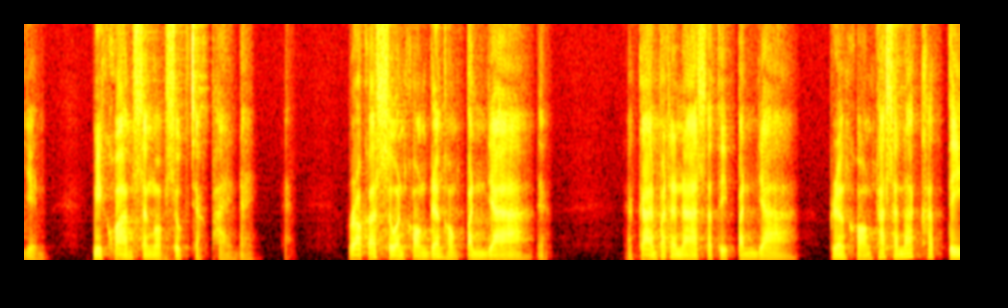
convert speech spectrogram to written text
เย็น มีความสงบสุขจากภายในเราก็ส่วนของเรื่องของปัญญานี่ยการพัฒนาสติปัญญา เรื่องของทัศนคติ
